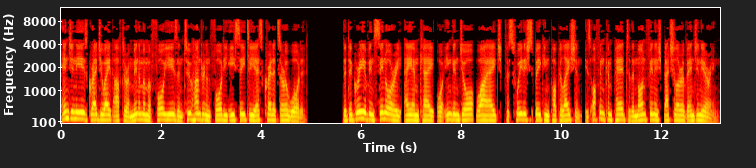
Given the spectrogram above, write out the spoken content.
Engineers graduate after a minimum of four years and 240 ECTS credits are awarded. The degree of insinööri AMK or Ingenjör YH for Swedish-speaking population is often compared to the non-Finnish Bachelor of Engineering.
